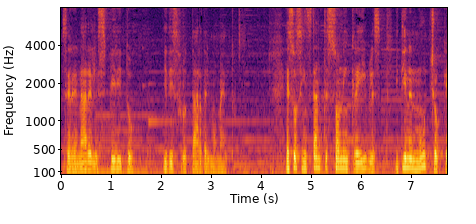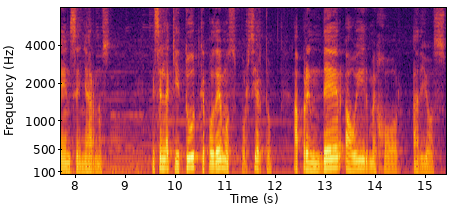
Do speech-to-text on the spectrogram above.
serenar el espíritu y disfrutar del momento. Esos instantes son increíbles y tienen mucho que enseñarnos. Es en la quietud que podemos, por cierto, aprender a oír mejor a Dios.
